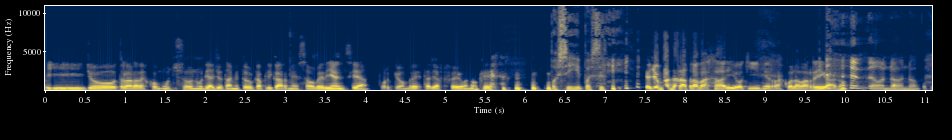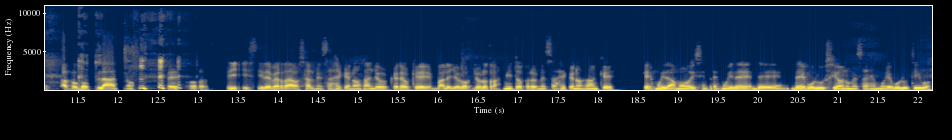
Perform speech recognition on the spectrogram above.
y yo te lo agradezco mucho, Nuria. Yo también tengo que aplicarme esa obediencia, porque, hombre, estaría feo, ¿no? Que, pues sí, pues sí. que yo mandara a trabajar y yo aquí me rasco la barriga, ¿no? no, no, no. Tampoco plan, ¿no? Pero sí, sí, de verdad. O sea, el mensaje que nos dan, yo creo que, vale, yo lo, yo lo transmito, pero el mensaje que nos dan que, que es muy de amor y siempre es muy de, de, de evolución, un mensaje muy evolutivo,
